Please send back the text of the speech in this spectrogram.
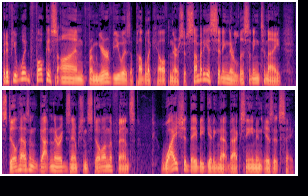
But if you would focus on, from your view as a public health nurse, if somebody is sitting there listening tonight, still hasn't gotten their exemption, still on the fence, why should they be getting that vaccine and is it safe?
